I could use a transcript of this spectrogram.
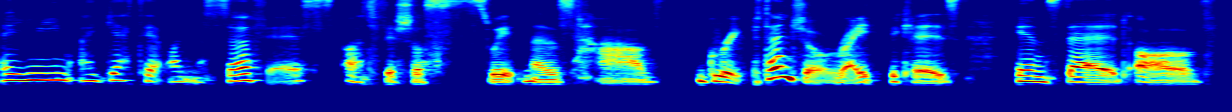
I mean, I get it on the surface. Artificial sweeteners have great potential, right? Because instead of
